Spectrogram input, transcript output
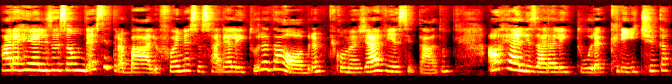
Para a realização desse trabalho foi necessária a leitura da obra, como eu já havia citado. Ao realizar a leitura crítica,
